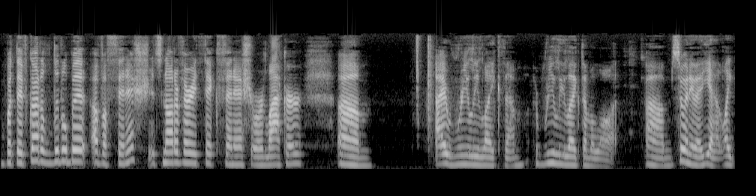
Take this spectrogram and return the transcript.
but they've got a little bit of a finish. It's not a very thick finish or lacquer. Um, I really like them. I really like them a lot. Um, so anyway, yeah, like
